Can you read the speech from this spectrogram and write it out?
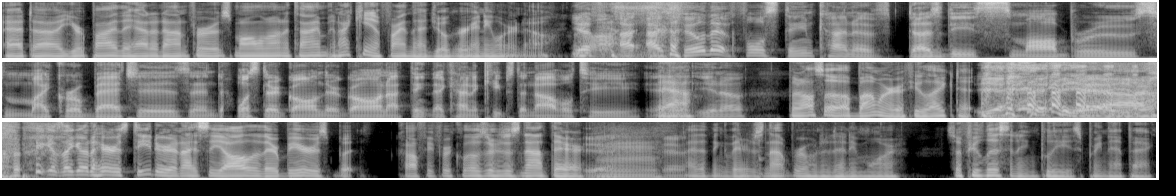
at uh, Your Pie. They had it on for a small amount of time, and I can't find that Joker anywhere now. yeah. I, I feel that Full Steam kind of does these small brews, micro batches, and once they're gone, they're gone. I think that kind of keeps the novelty. In Yeah. it, you know. But also a bummer if you liked it. Yeah, yeah, you know? because I go to Harris Teeter and I see all of their beers, but coffee for closers is not there. yeah, Mm. yeah. I think they're just not brewing it anymore. So if you're listening, please bring that back.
